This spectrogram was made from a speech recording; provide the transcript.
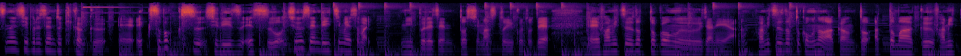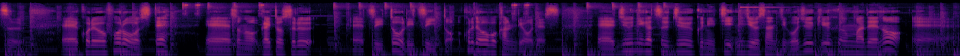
末年始プレゼント企画、えー、Xbox シリーズ S を抽選で1名様にプレゼントしますということで、えー、ファミツー .com じゃねえや、ファミツー .com のアカウント、アットマークファミツー、えー、これをフォローして、えー、その該当する、えー、ツイートをリツイート。これで応募完了です。えー、12月19日23時59分までの、えー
